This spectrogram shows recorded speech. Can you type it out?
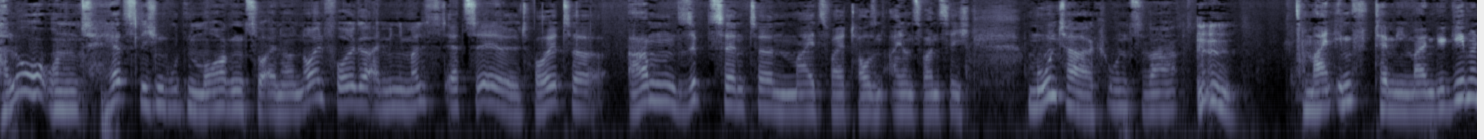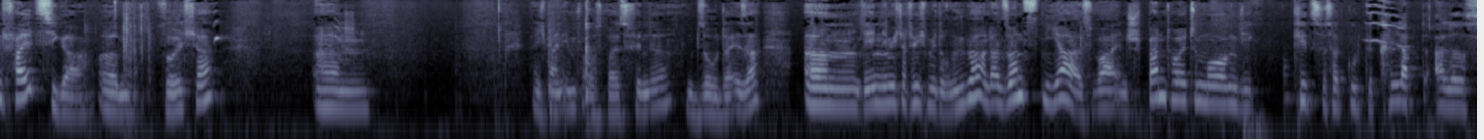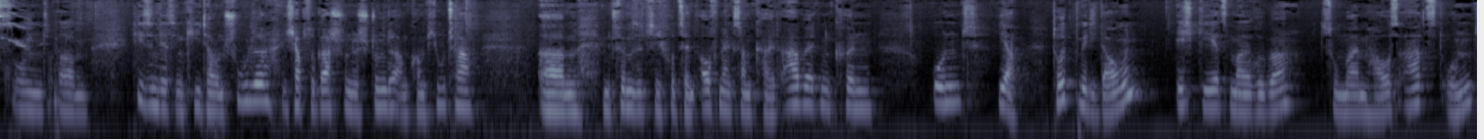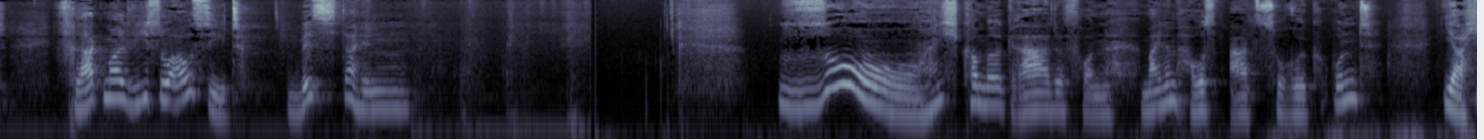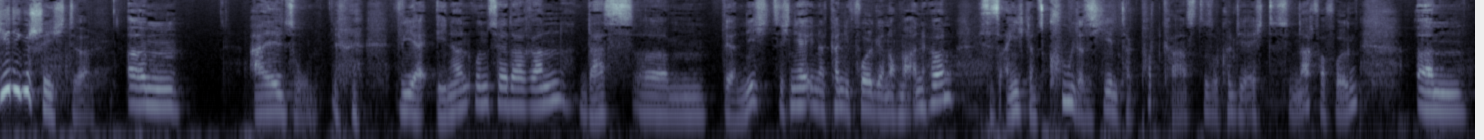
Hallo und herzlichen guten Morgen zu einer neuen Folge Ein Minimalist erzählt. Heute am 17. Mai 2021, Montag. Und zwar mein Impftermin, mein gegebenenfallziger ähm, solcher. Ähm, wenn ich meinen Impfausweis finde. So, da ist er. Ähm, den nehme ich natürlich mit rüber. Und ansonsten, ja, es war entspannt heute Morgen. Die Kids, das hat gut geklappt alles. Und ähm, die sind jetzt in Kita und Schule. Ich habe sogar schon eine Stunde am Computer ähm, mit 75% Aufmerksamkeit arbeiten können. Und ja, drückt mir die Daumen. Ich gehe jetzt mal rüber zu meinem Hausarzt und frag mal, wie es so aussieht. Bis dahin. So, ich komme gerade von meinem Hausarzt zurück und ja, hier die Geschichte. Ähm, also, wir erinnern uns ja daran, dass ähm, wer nicht sich näher erinnert, kann die Folge ja nochmal anhören. Es ist eigentlich ganz cool, dass ich jeden Tag podcaste, so könnt ihr echt nachverfolgen. Ähm,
